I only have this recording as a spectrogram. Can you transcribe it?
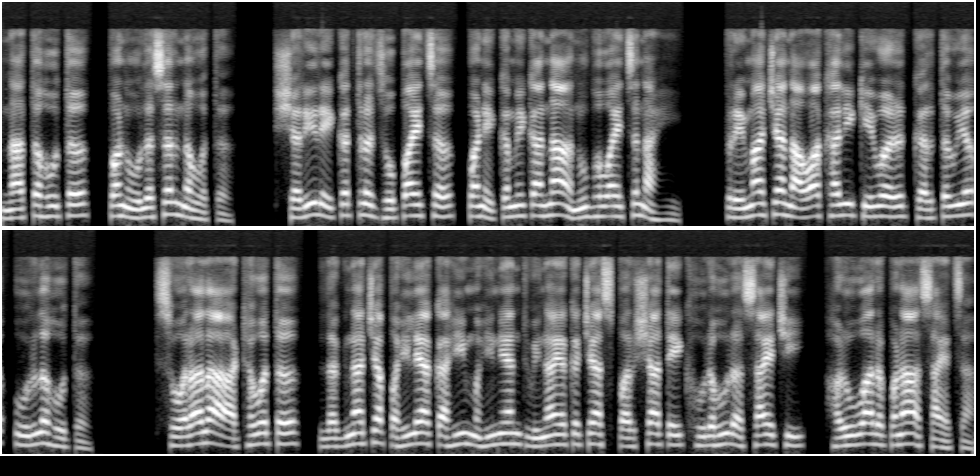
नातं होतं पण ओलसर नव्हतं. शरीर एकत्र झोपायचं पण एकमेकांना अनुभवायचं नाही. प्रेमाच्या नावाखाली केवळ कर्तव्य उरलं होतं. स्वराला आठवतं लग्नाच्या पहिल्या काही महिन्यांत विनायकच्या स्पर्शात एक हुरहुर असायची हळुवारपणा असायचा.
